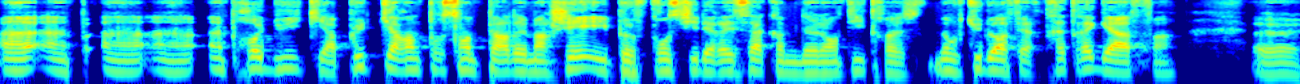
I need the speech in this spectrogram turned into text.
un, produit qui a plus de 40% de part de marché, ils peuvent considérer ça comme de l'antitrust. Donc tu dois faire très très gaffe. Hein. Euh,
